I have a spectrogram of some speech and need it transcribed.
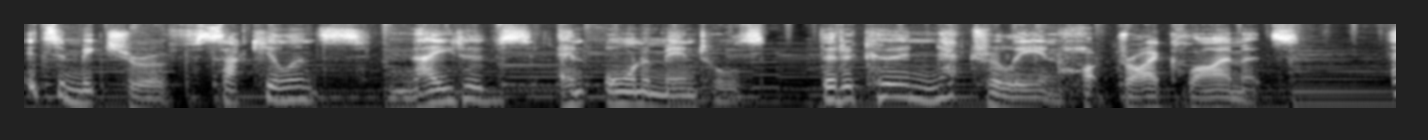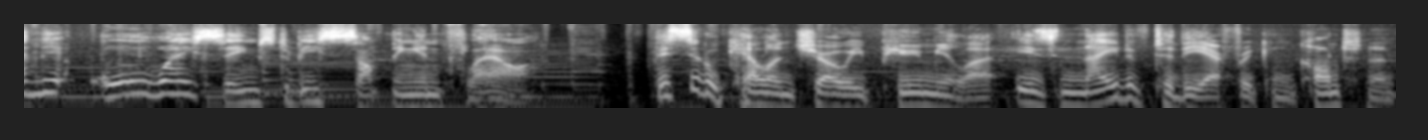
It's a mixture of succulents, natives and ornamentals that occur naturally in hot, dry climates. And there always seems to be something in flower. This little Kalanchoe pumila is native to the African continent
